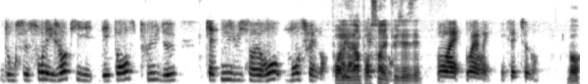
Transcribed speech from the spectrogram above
donc ce sont les gens qui dépensent plus de 4800 euros mensuellement. Pour les 20% les plus aisés. Ouais, ouais, ouais, exactement. Bon,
